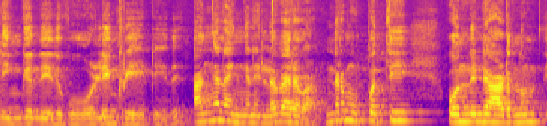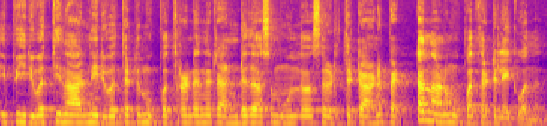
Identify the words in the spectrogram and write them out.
ലിങ്ക് എന്ത് ചെയ്ത് വോള്യൂം ക്രിയേറ്റ് ചെയ്ത് അങ്ങനെ അങ്ങനെയുള്ള വരവാണ്. ഇന്നലെ മുപ്പത്തി ഒന്നിന്റെ ആടുന്നും ഇപ്പോൾ ഇരുപത്തിനാലിന് ഇരുപത്തെട്ട് മുപ്പത്തിരണ്ട് എന്ന രണ്ട് ദിവസം മൂന്ന് ദിവസം എടുത്തിട്ടാണ് പെട്ടെന്നാണ് മുപ്പത്തെട്ടിലേക്ക് വന്നത്.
